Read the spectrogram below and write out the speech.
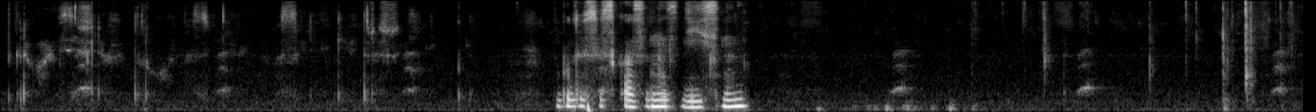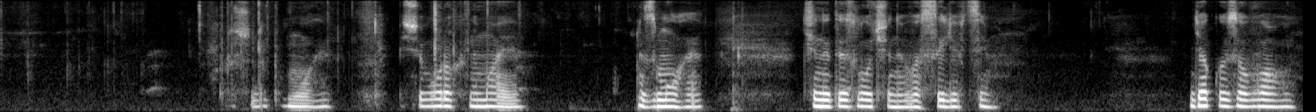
Відкриваю всі шляхи дороги на звільнення Васильівки від. Буде все сказане, здійснено. Більше допомоги. Більше ворог не має змоги чинити злочини в Васильівці. Дякую за увагу.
